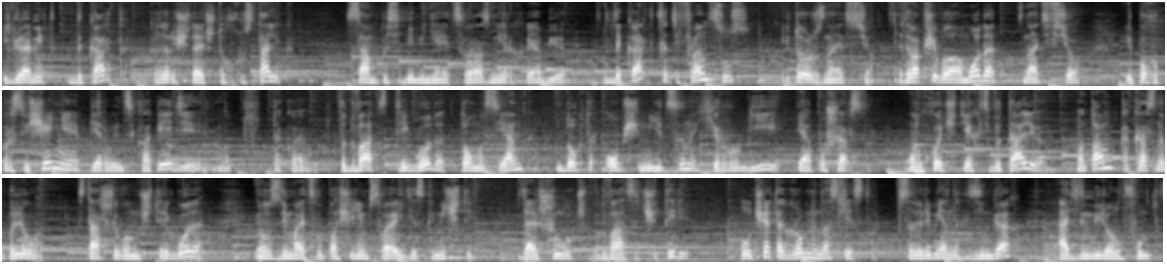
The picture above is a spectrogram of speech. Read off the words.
И громит Декарта, который считает, что хрусталик сам по себе меняется в размерах и объеме. Декарт, кстати, француз и тоже знает все. Это вообще была мода знать все. Эпоха просвещения, первой энциклопедии, вот такая вот. В 23 года Томас Янг, доктор общей медицины, хирургии и акушерства. Он хочет ехать в Италию, но там как раз Наполеон. Старше его на 4 года, и он занимается воплощением своей детской мечты. Дальше лучше. В 24 получает огромное наследство. В современных деньгах 1 миллион фунтов.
